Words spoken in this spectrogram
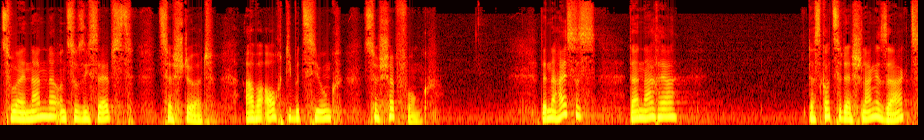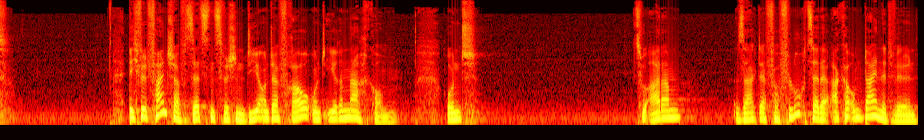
zueinander und zu sich selbst zerstört, aber auch die Beziehung zur Schöpfung. Denn da heißt es dann nachher, dass Gott zu der Schlange sagt, ich will Feindschaft setzen zwischen dir und der Frau und ihren Nachkommen. Und zu Adam sagt er, verflucht sei der Acker um deinetwillen.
